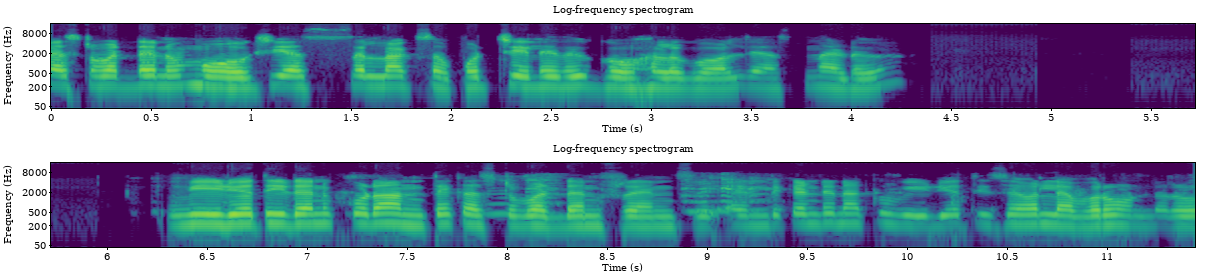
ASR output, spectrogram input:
కష్టపడ్డాను. మోక్షి అస్సలు నాకు సపోర్ట్ చేయలేదు. గోల గోల చేస్తున్నాడు. వీడియో తీయడానికి కూడా అంతే కష్టపడ్డాను ఫ్రెండ్స్. ఎందుకంటే నాకు వీడియో తీసేవాళ్ళు ఎవరు ఉండరు.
